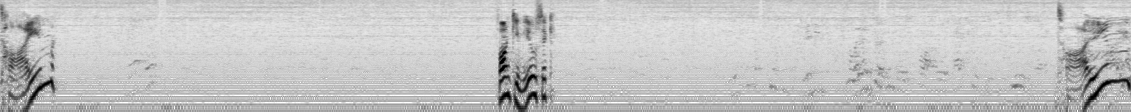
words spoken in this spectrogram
Time? Funky music. Time?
